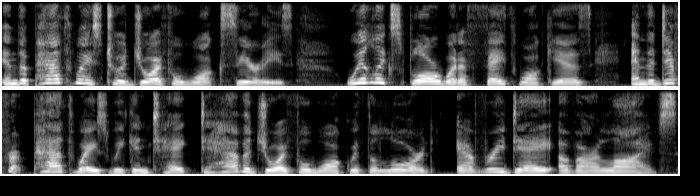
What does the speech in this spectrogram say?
In the Pathways to a Joyful Walk series, we'll explore what a faith walk is and the different pathways we can take to have a joyful walk with the Lord every day of our lives.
